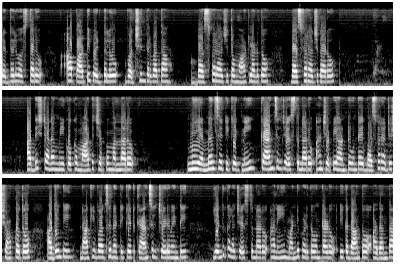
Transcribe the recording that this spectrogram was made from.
పెద్దలు వస్తారు. ఆ పార్టీ పెద్దలు వచ్చిన తర్వాత బసవరాజుతో మాట్లాడుతూ బసవరాజు గారు అధిష్టానం మీకు ఒక మాట చెప్పమన్నారు. మీ ఎమ్మెల్సీ టికెట్ని క్యాన్సిల్ చేస్తున్నారు అని చెప్పి అంటూ ఉంటే బసవరాజు షాకోతో అదేంటి? నాకు ఇవ్వాల్సిన టికెట్ క్యాన్సిల్ చేయడం ఏంటి? ఎందుకు అలా చేస్తున్నారు అని మండిపడుతూ ఉంటాడు. ఇక దాంతో అదంతా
